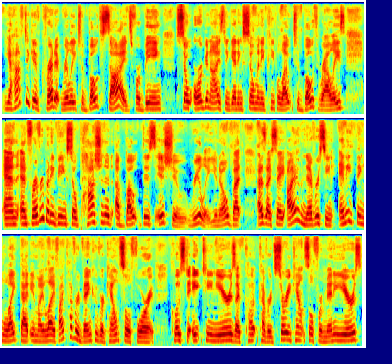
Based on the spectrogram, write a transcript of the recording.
you have to give credit really to both sides for being so organized and getting so many people out to both rallies, and and for everybody being so passionate about this issue, really, you know. But as I say, I have never seen anything like that in my life. I covered Vancouver Council for close to 18 years. I've co- covered Surrey Council for many years,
